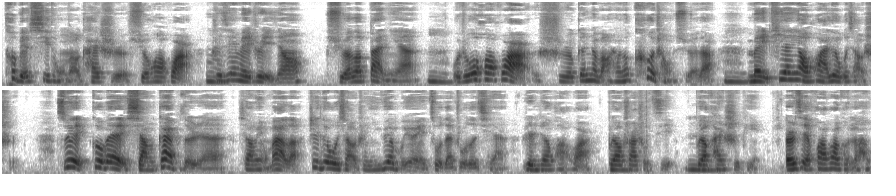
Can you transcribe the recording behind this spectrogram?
特别系统的开始学画画，至今为止已经学了半年。嗯我这个画画是跟着网上的课程学的，嗯每天要画六个小时。所以各位想 gap 的人想明白了，这六个小时你愿不愿意坐在桌子前认真画画，不要刷手机，不要看视频，而且画画可能很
